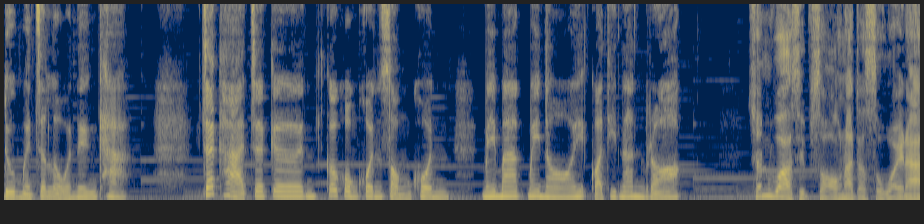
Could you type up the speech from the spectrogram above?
ดูเหมือนจะโหลหนึ่งค่ะ จะขาดจะเกินก็คงคนสองคนไม่มากไม่น้อยกว่าที่นั่นหรอก ฉันว่า12น่าจะสวยนะ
